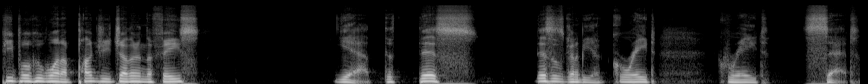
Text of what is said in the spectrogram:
people who want to punch each other in the face. Yeah, th- this this is going to be a great great set.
